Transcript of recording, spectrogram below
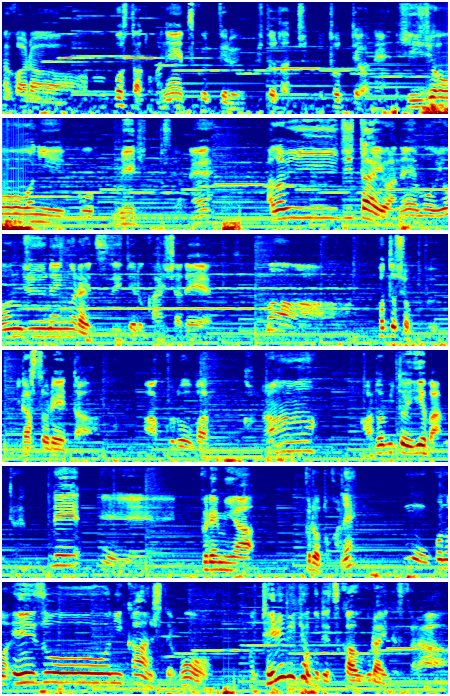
だから、ポスターとかね、作ってる人たちにとってはね、非常にこうメリットですよね。アドビ自体はね、もう40年ぐらい続いてる会社で、まあ、フォトショップ、イラストレーター、アクロバかなアドビといえば、みたいな。で、えー、プレミアプロとかね。もうこの映像に関しても、テレビ局で使うぐらいですから、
